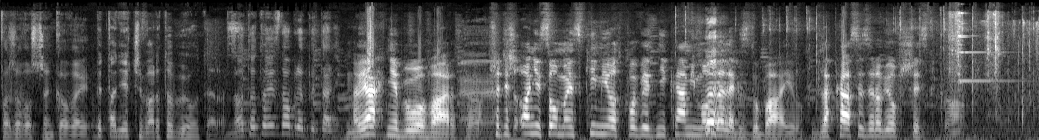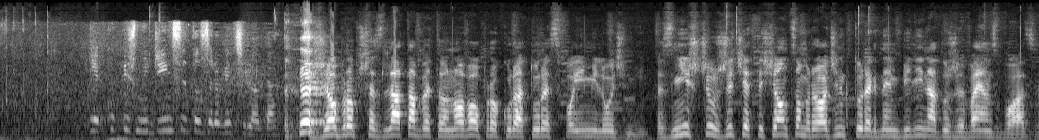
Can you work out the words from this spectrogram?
twarzowo-szczękowej. Pytanie, czy warto było teraz? No to to jest dobre pytanie. No jak nie było warto? Przecież oni są męskimi odpowiednikami modelek z Dubaju. Dla kasy zrobią wszystko. Jak kupisz mi dżinsy, to zrobię ci loda. Ziobro przez lata betonował prokuraturę swoimi ludźmi. Zniszczył życie tysiącom rodzin, które gnębili nadużywając władzy.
